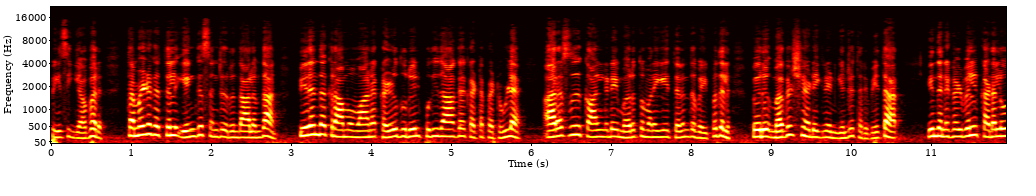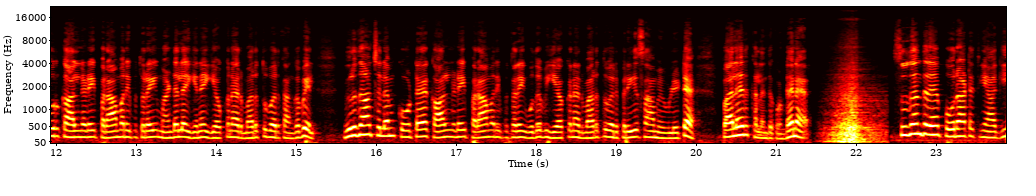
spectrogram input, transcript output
பேசிய அவர் தமிழகத்தில் எங்கு சென்று இருந்தாலும் தான் பிறந்த கிராமமான கழுதூரில் புதிதாக கட்டப்பட்டுள்ள அரசு கால்நடை மருத்துவமனையை திறந்து வைப்பதில் பெரு மகிழ்ச்சி அடைகிறேன் என்று தெரிவித்தார். இந்த நிகழ்வில் கடலூர் கால்நடை பராமரிப்புத்துறை மண்டல இணை இயக்குநர் மருத்துவர் தங்கவேல் விருதாச்சலம் கோட்ட கால்நடை பராமரிப்புத்துறை உதவி இயக்குநர் மருத்துவர் பெரியசாமி உள்ளிட்ட பலர் கலந்து கொண்டனர். சுதந்திர போராட்ட தியாகி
